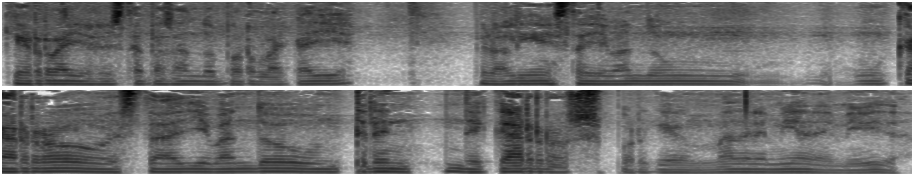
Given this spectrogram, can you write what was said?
qué rayos está pasando por la calle pero alguien está llevando un, un carro, está llevando un tren de carros, porque madre mía de mi vida.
